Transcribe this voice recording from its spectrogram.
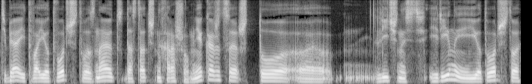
тебя и твое творчество знают достаточно хорошо. Мне кажется, что личность Ирины и ее творчество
